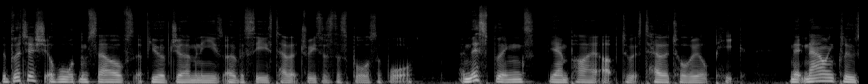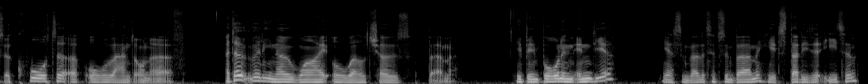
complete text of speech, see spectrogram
the British award themselves a few of Germany's overseas territories as the spoils of war. And this brings the empire up to its territorial peak, and it now includes a quarter of all land on Earth. I don't really know why Orwell chose Burma. He'd been born in India, he has some relatives in Burma, he had studied at Eton,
